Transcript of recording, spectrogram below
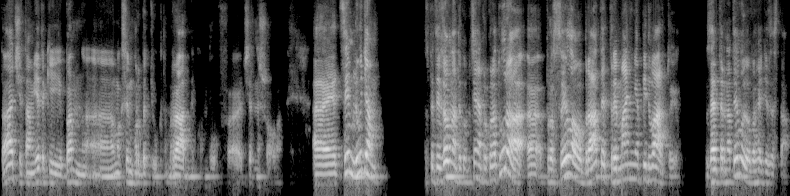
та, чи там є такий пан е, Максим Горбатюк, там радником був е, Чернишова. Е, цим людям спеціалізована антикорупційна прокуратура е, просила обрати тримання під вартою з альтернативою у вигляді застав.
